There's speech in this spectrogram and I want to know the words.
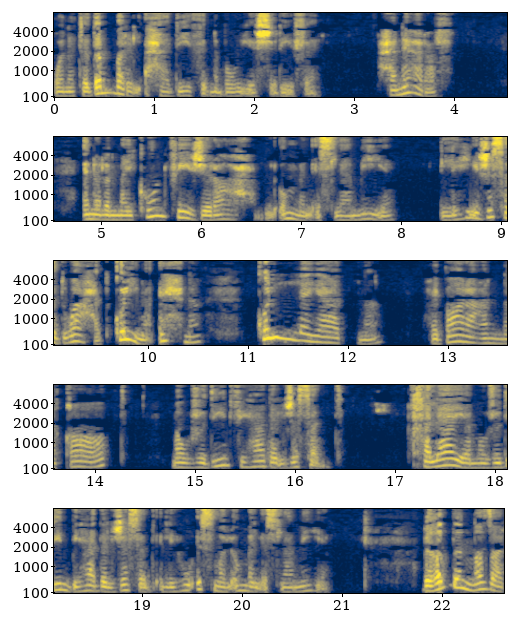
ونتدبر الأحاديث النبوية الشريفة. حنعرف إنه لما يكون في جراح بالأمة الإسلامية اللي هي جسد واحد كلنا إحنا كلياتنا عبارة عن نقاط موجودين في هذا الجسد خلايا موجودين بهذا الجسد اللي هو اسمه الأمة الإسلامية. بغض النظر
